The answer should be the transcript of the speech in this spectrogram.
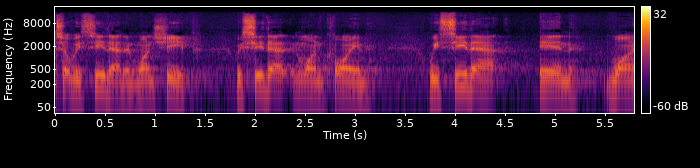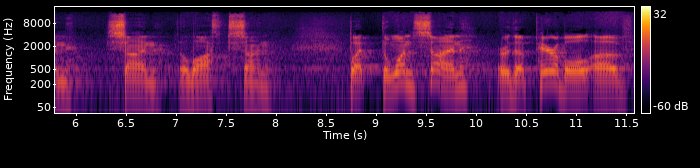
So we see that in one sheep, we see that in one coin, we see that in one son, the lost son. But the one son, or the parable of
